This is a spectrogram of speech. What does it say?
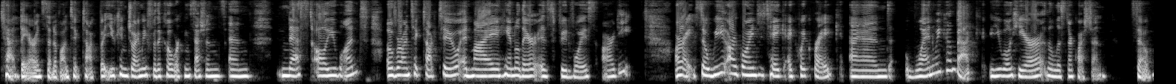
chat there instead of on TikTok. But you can join me for the co-working sessions and nest all you want over on TikTok too. And my handle there is Food Voice RD. All right. So we are going to take a quick break. And when we come back, you will hear the listener question. So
